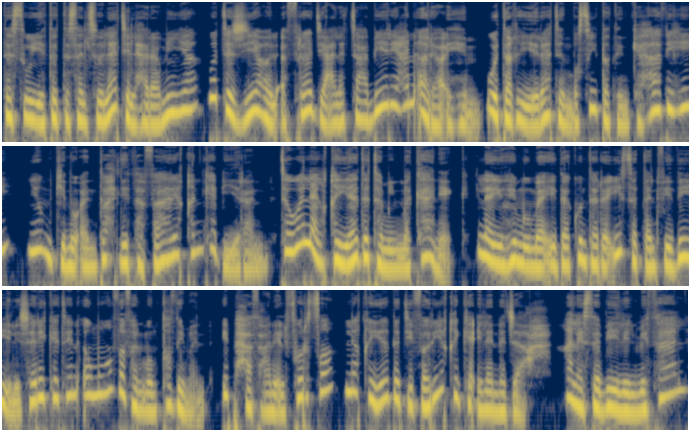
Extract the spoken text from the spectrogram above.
تسوية التسلسلات الهرمية وتشجيع الأفراد على التعبير عن آرائهم وتغييرات بسيطة كهذه يمكن أن تحدث فارقا كبيرا. تولى القيادة من مكانك. لا يهم ما إذا كنت الرئيس التنفيذي لشركة أو موظفا منتظما. ابحث عن الفرصة لقيادة فريقك إلى النجاح. على سبيل المثال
